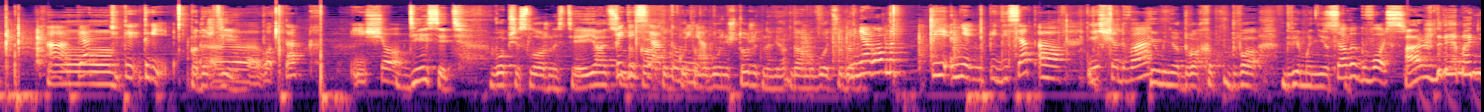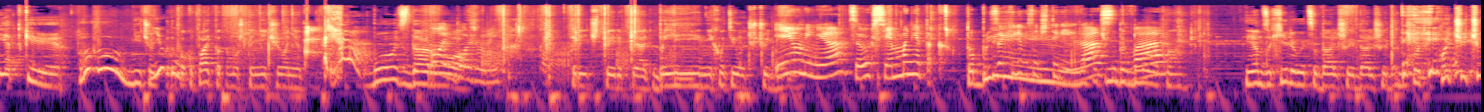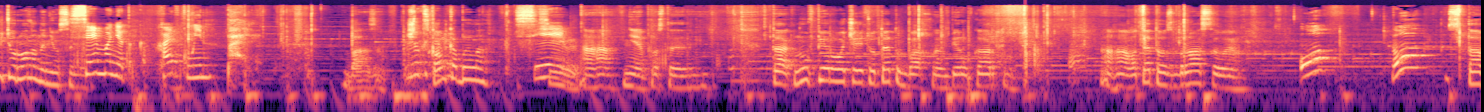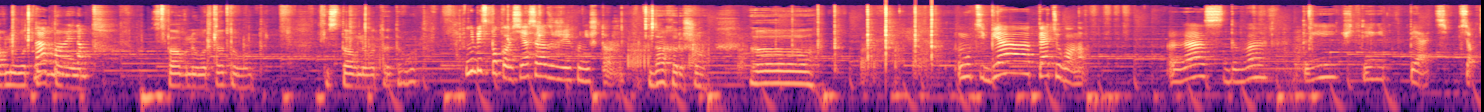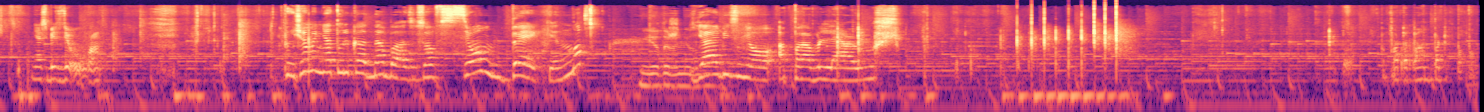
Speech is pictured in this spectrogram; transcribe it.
А, Э, 5, 4, 3. Подожди. Вот так. Еще. 10 в общей сложности. И я отсюда 50 карту у какую-то могу уничтожить, наверное. Да, могу У отсюда. меня ровно... пи- Не, не 50, а здесь еще 2. И у меня два, два, две монетки. 48. Аж две монетки! Уху! Ничего не буду покупать, потому что ничего нет. Будь здоров! Ой, боже мой. 3, 4, 5. Блин, не хватило чуть-чуть. И у меня целых 7 монеток. Да блин! захиливайся четыре. ну Раз, почему так два. плохо? И он захиливается дальше и дальше. и дальше. Ну, хоть, хоть чуть-чуть урона нанес ему. 7 монеток. Хай Куин. Блин. База. Ну, Сколько было? 7. Ага, не, просто... Так, ну в первую очередь вот эту бахаю, беру карту. Ага, вот эту сбрасываю. О! О! Ставлю вот Нормально. это вот. Ставлю вот это вот. И ставлю вот это вот. Не беспокойся, я сразу же их уничтожу. Да, хорошо. Э, У тебя 5 уронов. Раз, два, три, четыре, пять. Все. Я себе сделал урон. Причем у меня только одна база во всем деке. Но Я даже не знаю. я без нее оправляюсь. Па-па-та-пам-па-та-па-пам.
